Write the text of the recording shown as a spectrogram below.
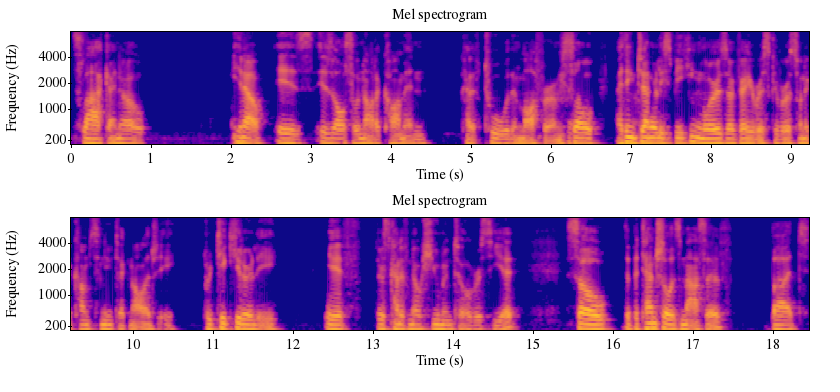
Slack, I know, you know, is is also not a common kind of tool within law firms. So I think generally speaking, lawyers are very risk averse when it comes to new technology, particularly if there's kind of no human to oversee it. So the potential is massive, but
